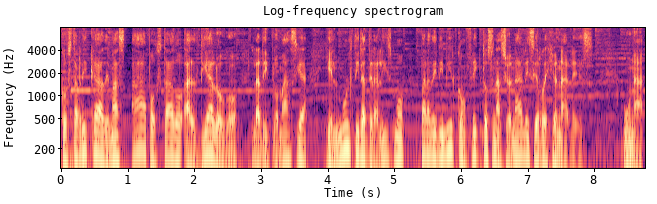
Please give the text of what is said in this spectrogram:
Costa Rica además ha apostado al diálogo, la diplomacia y el multilateralismo para dirimir conflictos nacionales y regionales. Una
